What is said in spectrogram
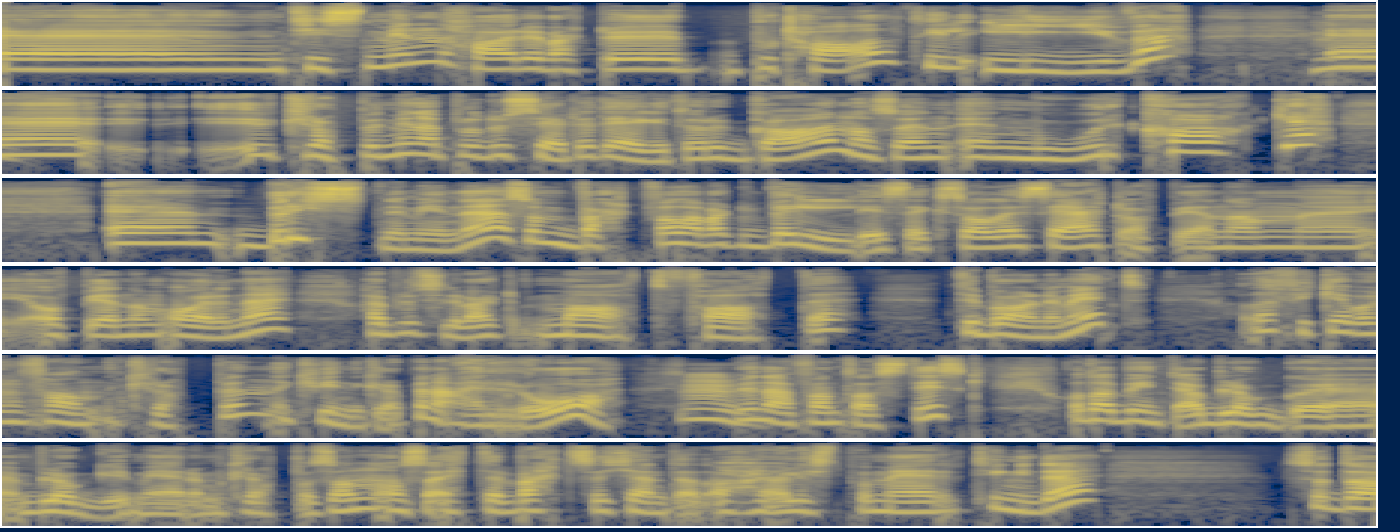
Eh, tissen min har vært eh, portal til livet. Eh, kroppen min har produsert et eget organ, altså en, en morkake. Eh, brystene mine, som i hvert fall har vært veldig seksualisert opp gjennom, eh, opp gjennom årene, har plutselig vært matfatet til barnet mitt. Og da fikk jeg bare sånn, faen, kroppen, kvinnekroppen er rå. Hun er fantastisk. Og da begynte jeg å blogge, blogge mer om kropp og sånn, og så etter hvert så kjente jeg at åh, jeg har lyst på mer tyngde. Så da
